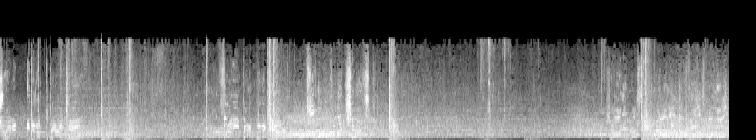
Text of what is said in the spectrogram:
Driven into the barricade. Johnny Wrestling rallying the fans behind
